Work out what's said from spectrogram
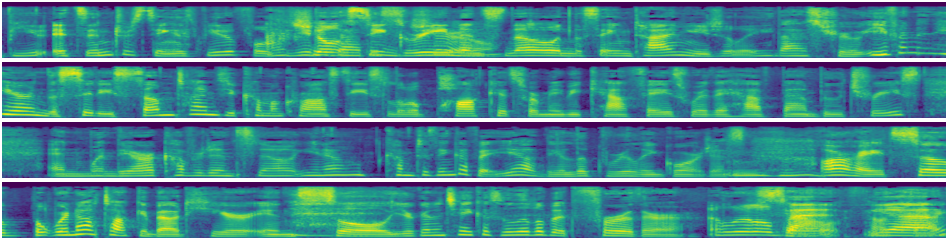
be- it's interesting. It's beautiful because you don't see green true. and snow in the same time usually. That's true. Even in here in the city, sometimes you come across these little pockets or maybe cafes where they have bamboo trees, and when they are covered in snow, you know, come to think of it, yeah, they look really gorgeous. Mm-hmm. All right, so but we're not talking about here in Seoul. You're going to take us a little bit further. A little south, bit, yeah.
